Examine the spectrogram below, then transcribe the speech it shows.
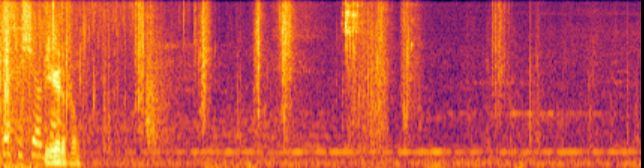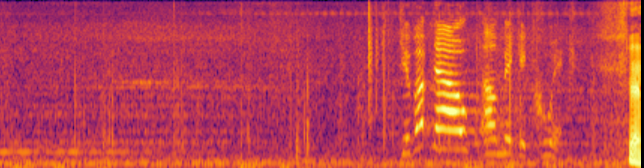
Guess we showed them. Beautiful. Give up now. I'll make it quick. Yeah.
